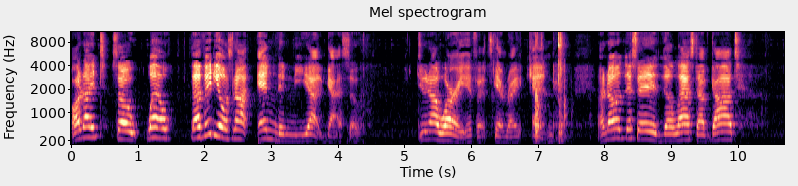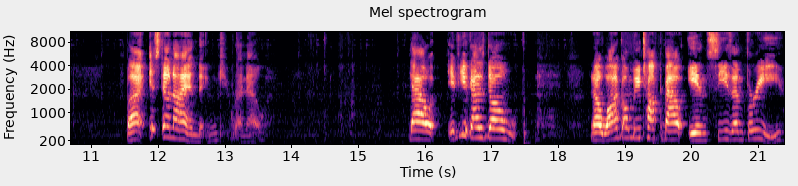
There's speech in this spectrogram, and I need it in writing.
Alright, so, well, that video is not ending yet, guys, so do not worry if it's getting right end. I know this is the last I've got, but it's still not ending right now. Now, if you guys don't know what I'm going to be talking about in Season 3,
